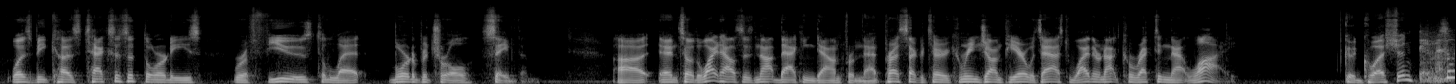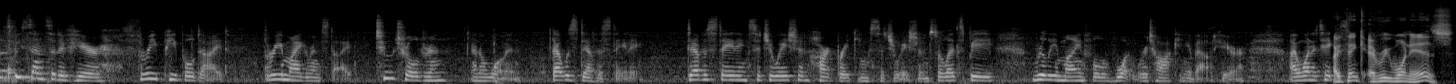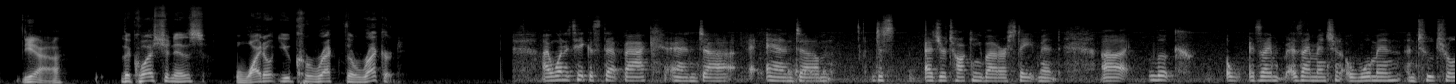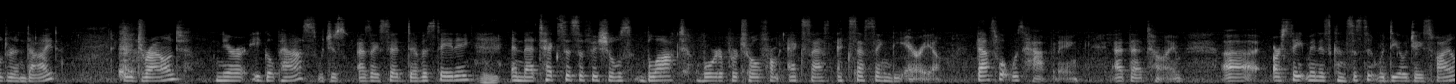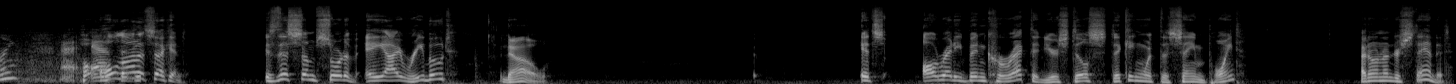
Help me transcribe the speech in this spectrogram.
was because Texas authorities refused to let Border Patrol save them. Uh, and so the White House is not backing down from that. Press Secretary Karine Jean Pierre was asked why they're not correcting that lie. Good question. So let's be sensitive here. Three people died, three migrants died, two children and a woman. That was devastating. Devastating situation, heartbreaking situation. So let's be really mindful of what we're talking about here. I want to take. I think everyone is. Yeah. The question is, why don't you correct the record? I want to take a step back and uh, and um, just as you're talking about our statement, uh, look, as I as I mentioned, a woman and two children died. They drowned near Eagle Pass, which is, as I said, devastating, mm-hmm. and that Texas officials blocked Border Patrol from access, accessing the area. That's what was happening at that time. Uh, our statement is consistent with DOJ's filing. Uh, hold on a second. Is this some sort of AI reboot? No. It's already been corrected. You're still sticking with the same point? I don't understand it.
